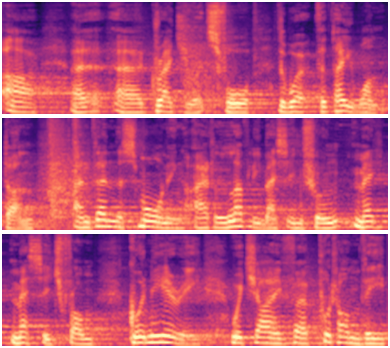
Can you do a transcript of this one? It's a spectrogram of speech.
our uh, uh, graduates for the work that they want done. And then this morning I had a lovely message from, me message from Gwineiri, which I've uh, put on the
